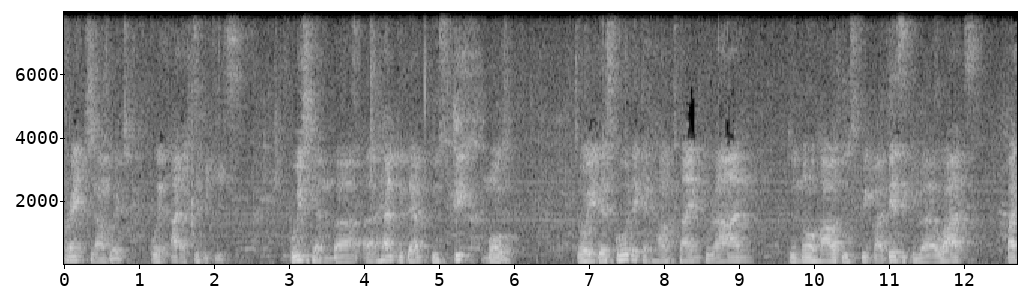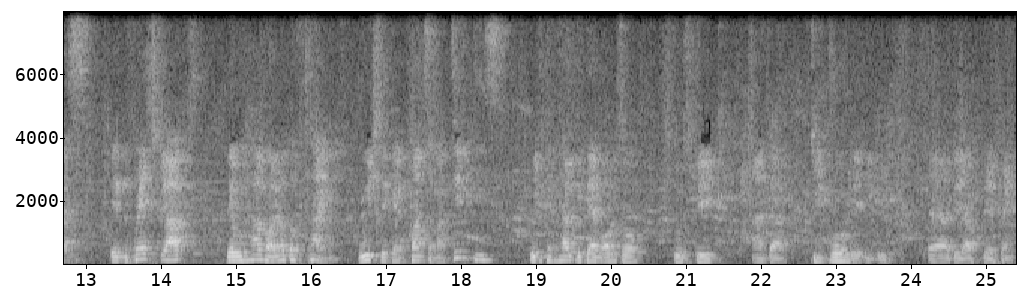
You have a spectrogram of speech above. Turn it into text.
French language with other activities, which can uh, uh, help them to speak more. So in the school they can have time to learn, to know how to speak my basic uh, words, but in French clubs they will have a lot of time which they can find some activities which can help them also to speak and uh, to improve their English, uh, their, their French.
